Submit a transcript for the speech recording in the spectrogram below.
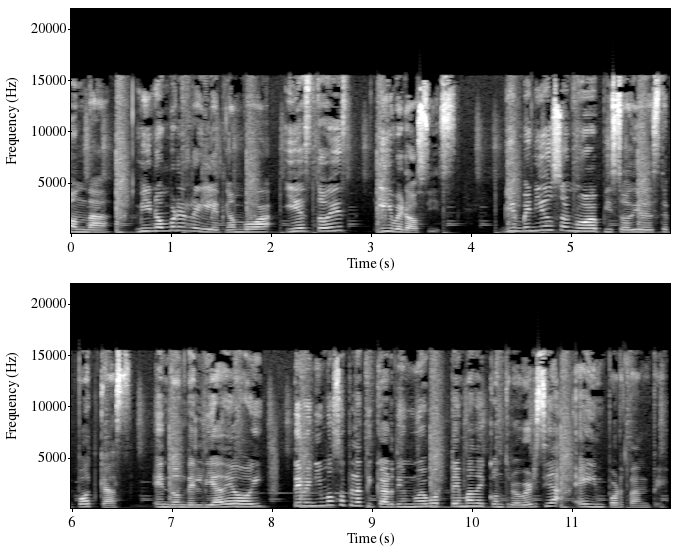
onda? Mi nombre es Reylet Gamboa y esto es Liberosis. Bienvenidos a un nuevo episodio de este podcast, en donde el día de hoy te venimos a platicar de un nuevo tema de controversia e importante.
